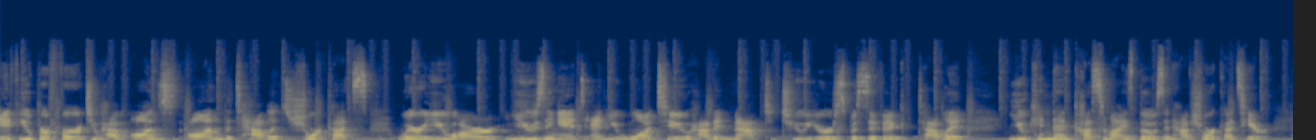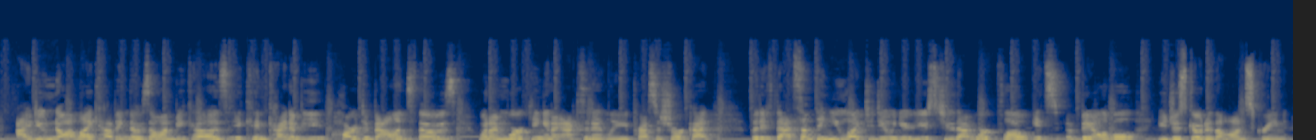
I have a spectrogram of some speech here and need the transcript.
If you prefer to have on, on the tablet shortcuts where you are using it and you want to have it mapped to your specific tablet, you can then customize those and have shortcuts here. I do not like having those on because it can kind of be hard to balance those when I'm working and I accidentally press a shortcut. But if that's something you like to do and you're used to that workflow, it's available. You just go to the on-screen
